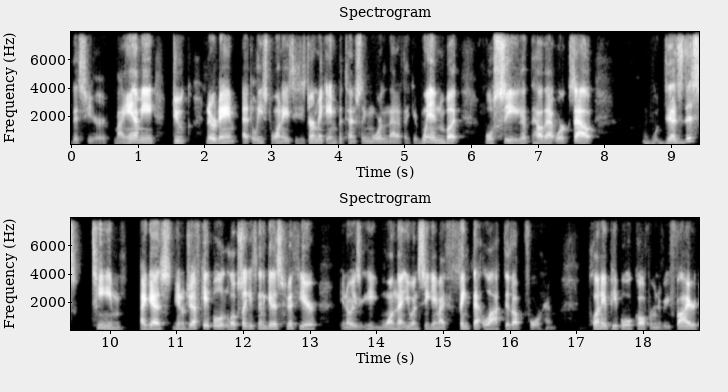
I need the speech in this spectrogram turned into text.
this year. Miami, Duke, Notre Dame, at least one ACC tournament game, potentially more than that if they could win, but we'll see how that works out. Does this team, I guess, you know, Jeff Capel, it looks like he's going to get his fifth year. You know, he won that UNC game. I think that locked it up for him. Plenty of people will call for him to be fired.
